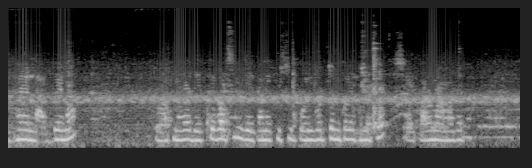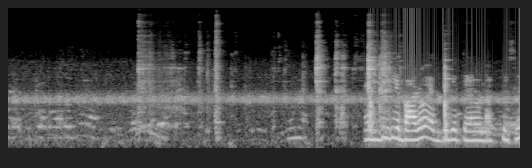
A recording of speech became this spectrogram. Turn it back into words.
এখানে লাগবে না। তো আপনারা দেখতে পাচ্ছেন যে এখানে কিছু পরিবর্তন করে ফেলেছে, সেই কারণে আমাদের একদিকে বারো, একদিকে তেরো লাগতেছে।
